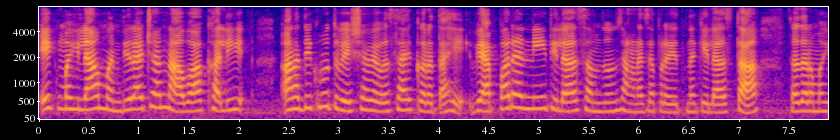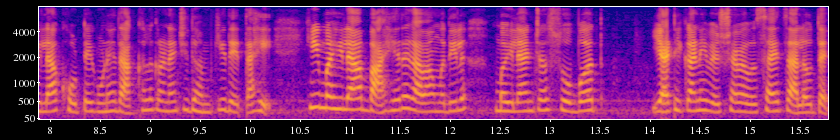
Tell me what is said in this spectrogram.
एक महिला मंदिराच्या नावाखाली अनधिकृत वेश्या व्यवसाय करत आहे. व्यापाऱ्यांनी तिला समजावून सांगण्याचा प्रयत्न केला असता सदर महिला खोटे गुन्हे दाखल करण्याची धमकी देत आहे. ही महिला बाहेर गावामधील महिलांच्या सोबत या ठिकाणी वेश्या व्यवसाय चालवत आहे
